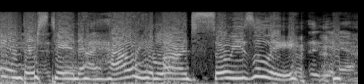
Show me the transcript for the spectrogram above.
I understand how he learned so easily. yeah.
